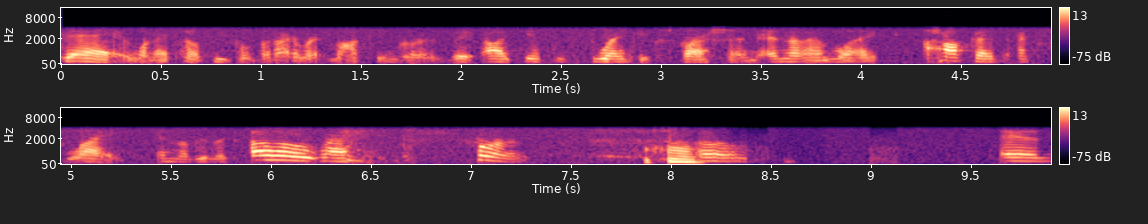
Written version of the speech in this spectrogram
day, when I tell people that I write Mockingbird, they, I get this blank expression, and then I'm like, Hawkeye's ex-wife, and they'll be like, oh, right, her. Um, and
